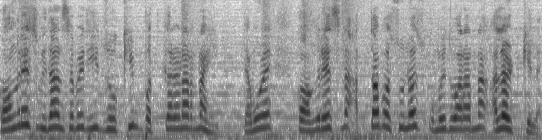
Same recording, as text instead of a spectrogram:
काँग्रेस विधानसभेत ही जोखीम पत्करणार नाही. त्यामुळे काँग्रेसनं आत्तापासूनच उमेदवारांना अलर्ट केलंय.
